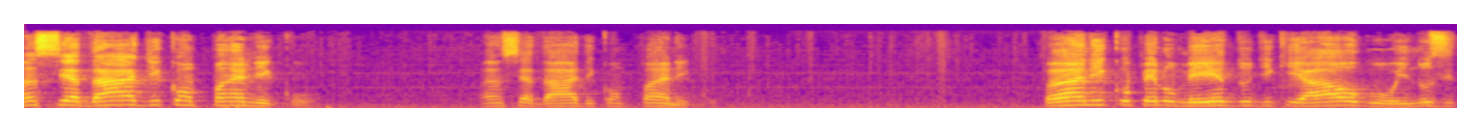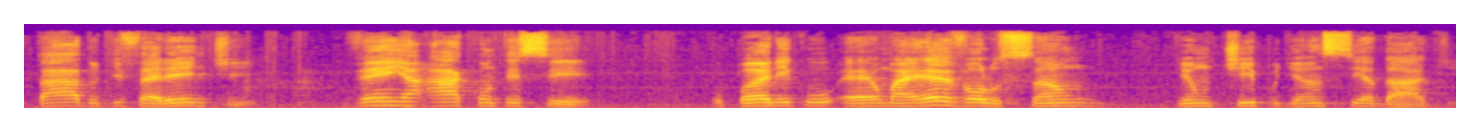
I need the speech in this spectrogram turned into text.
Ansiedade com pânico. Ansiedade com pânico. Pânico pelo medo de que algo inusitado, diferente, venha a acontecer. O pânico é uma evolução de um tipo de ansiedade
